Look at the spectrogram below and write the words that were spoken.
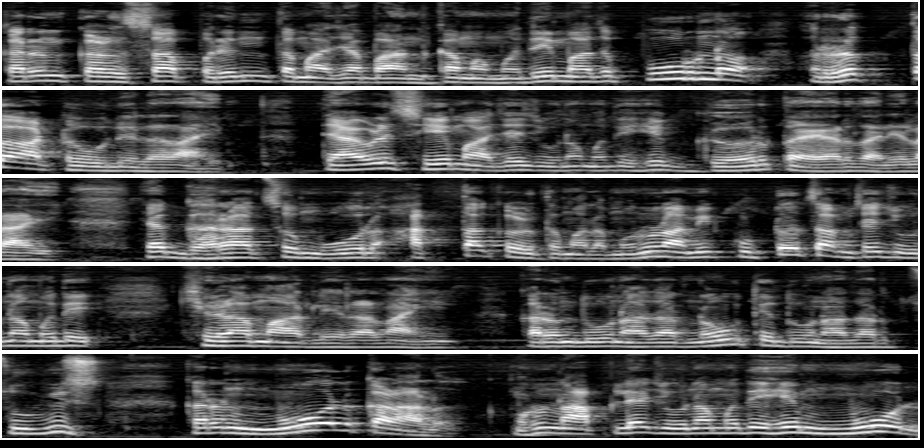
कारण कळसापर्यंत माझ्या बांधकामामध्ये माझं पूर्ण रक्त आठवलेलं आहे. त्यावेळेस हे माझ्या जीवनामध्ये हे घर तयार झालेलं आहे. या घराचं मोल आत्ता कळतं मला. म्हणून आम्ही कुठंच आमच्या जीवनामध्ये खिळा मारलेला नाही. कारण दोन हजार नऊ ते दोन हजार चोवीस कारण मोल कळालं. म्हणून आपल्या जीवनामध्ये हे मोल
